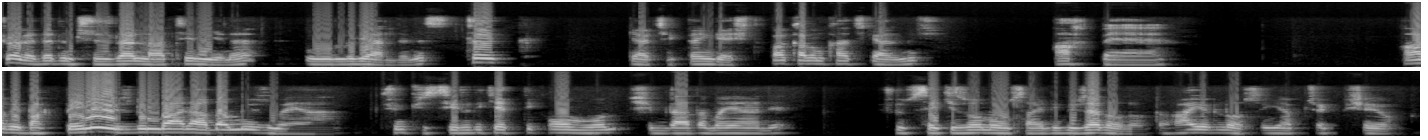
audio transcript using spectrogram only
Şöyle dedim sizlerle atayım yine. Uğurlu geldiniz. Tık. Gerçekten geçti. Bakalım kaç gelmiş. Ah be. Abi bak beni üzdün bari adamı üzme ya. Çünkü sildik ettik 10 won. Şimdi adama yani şu 8-10 olsaydı güzel olurdu. Hayırlı olsun yapacak bir şey yok.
